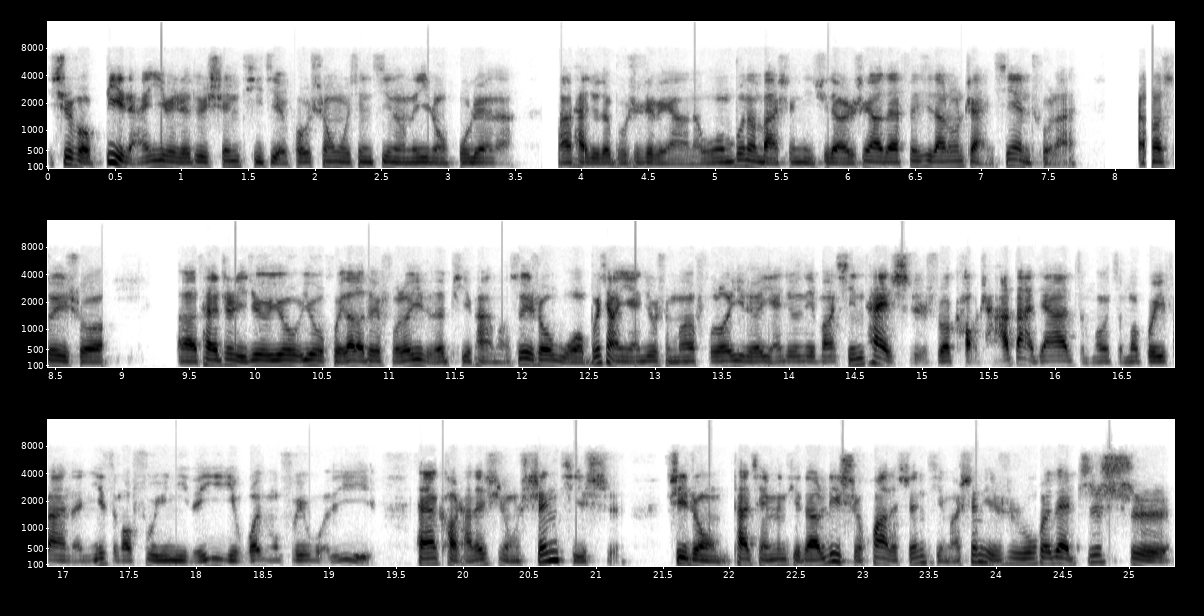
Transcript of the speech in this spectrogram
是否必然意味着对身体解剖生物性机能的一种忽略呢？然后他觉得不是这个样的，我们不能把身体去掉，而是要在分析当中展现出来。然后所以说，呃，他在这里就又又回到了对弗洛伊德的批判嘛。所以说，我不想研究什么弗洛伊德研究的那帮心态史，说考察大家怎么怎么规范的，你怎么赋予你的意义，我怎么赋予我的意义。他想考察的是一种身体史，是一种他前面提到历史化的身体嘛？身体是如何在知识。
